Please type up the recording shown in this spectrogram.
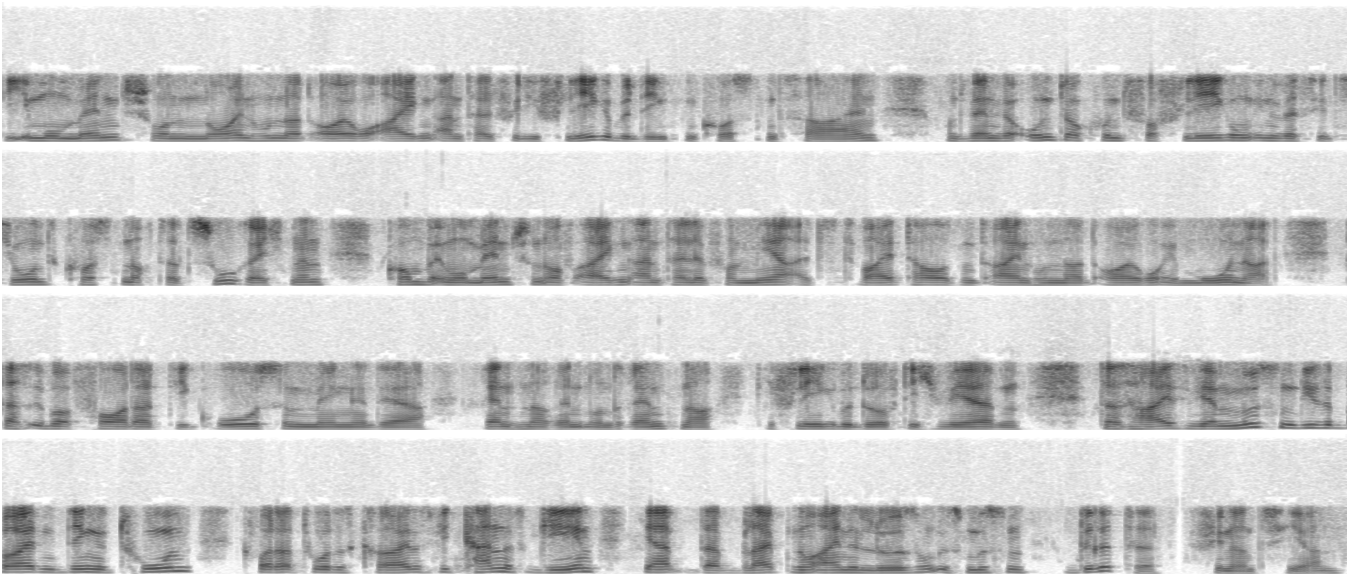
die im Moment schon 900 Euro Eigenanteil für die pflegebedingten Kosten zahlen. Und wenn wir Unterkunft, Verpflegung, Investitionskosten noch dazu rechnen, kommen wir im Moment schon auf Eigenanteile von mehr als 2100 Euro im Monat. Das überfordert die große Menge der Rentnerinnen und Rentner, die pflegebedürftig werden. Das heißt, wir müssen diese beiden Dinge tun. Quadratur des Kreises. Wie kann es gehen? Ja, da bleibt nur eine Lösung. Es müssen Dritte finanzieren.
